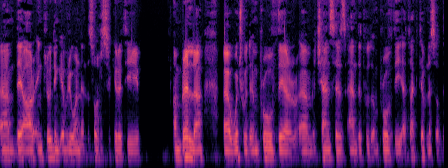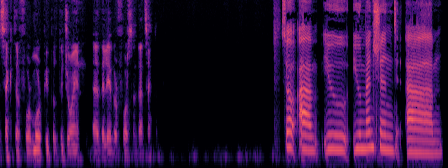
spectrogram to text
um, they are including everyone in the social security umbrella, uh, which would improve their um, chances and it would improve the attractiveness of the sector for more people to join uh, the labor force in that sector. So um, you you mentioned um,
